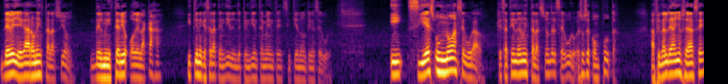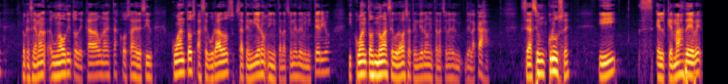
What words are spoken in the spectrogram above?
debe llegar a una instalación del ministerio o de la caja y tiene que ser atendido independientemente si tiene o no tiene seguro. Y si es un no asegurado que se atiende en una instalación del seguro, eso se computa. A final de año se hace lo que se llama un audito de cada una de estas cosas, es decir, cuántos asegurados se atendieron en instalaciones del ministerio y cuántos no asegurados se atendieron en instalaciones del- de la caja. Se hace un cruce y el que más debe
